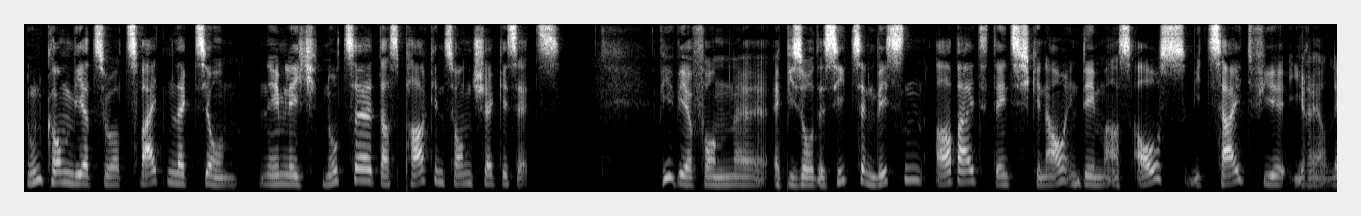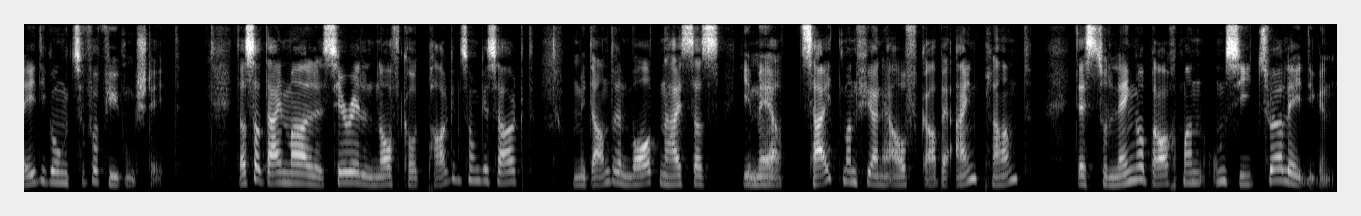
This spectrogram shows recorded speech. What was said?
Nun kommen wir zur zweiten Lektion, nämlich nutze das Parkinson'sche Gesetz. Wie wir von äh, Episode 17 wissen, Arbeit dehnt sich genau in dem Maß aus, wie Zeit für ihre Erledigung zur Verfügung steht. Das hat einmal Cyril Northcote Parkinson gesagt und mit anderen Worten heißt das, je mehr Zeit man für eine Aufgabe einplant, desto länger braucht man, um sie zu erledigen.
